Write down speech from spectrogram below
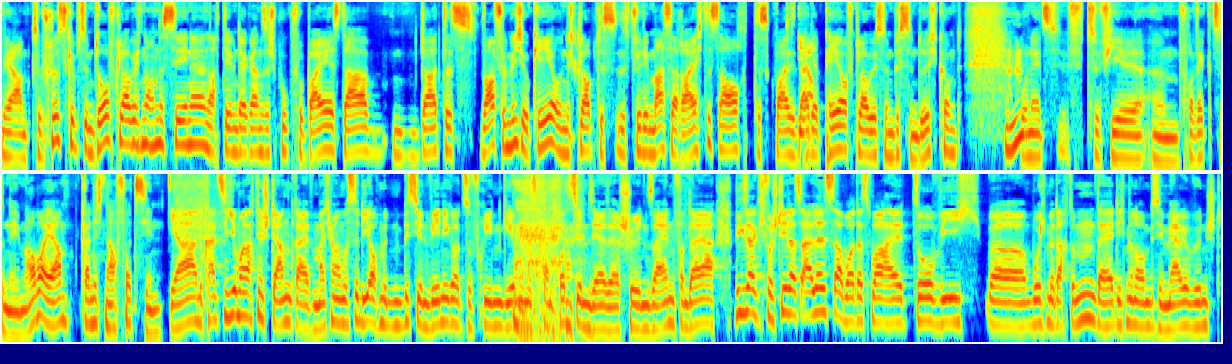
ja, zum Schluss gibt's im Dorf, glaube ich, noch eine Szene, nachdem der ganze Spuk vorbei ist. Da, da, das war für mich okay und ich glaube, das ist für die Masse reicht es auch, dass quasi ja. da der Payoff, glaube ich, so ein bisschen durchkommt, mhm. ohne jetzt zu viel ähm, vorwegzunehmen. Aber ja, kann ich nachvollziehen. Ja, du kannst nicht immer nach den Sternen greifen. Manchmal musst du dich auch mit ein bisschen weniger zufrieden geben und es kann trotzdem sehr, sehr schön sein. Von daher, wie gesagt, ich verstehe das alles, aber das war halt so, wie ich, äh, wo ich mir dachte, hm, da hätte ich mir noch ein bisschen mehr gewünscht.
